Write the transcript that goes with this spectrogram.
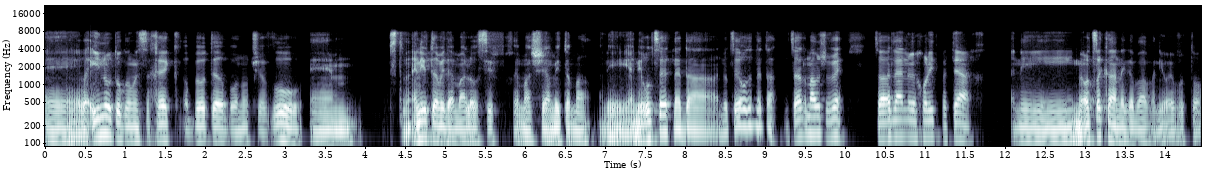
אה, ראינו אותו גם משחק הרבה יותר בעונות שעברו. אה, אין לי יותר מדי מה להוסיף אחרי מה שעמית אמר. אני, אני רוצה את נטע, אני רוצה לראות את נטע, אני רוצה לדעת מה הוא שווה, אני רוצה לדעת לאן הוא יכול להתפתח. אני מאוד סקרן לגביו, אני אוהב אותו.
